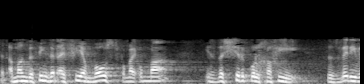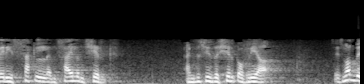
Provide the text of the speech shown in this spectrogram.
That among the things that I fear most for my ummah is the shirkul khafi. This very, very subtle and silent shirk. And this is the shirk of riya. So it's not the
